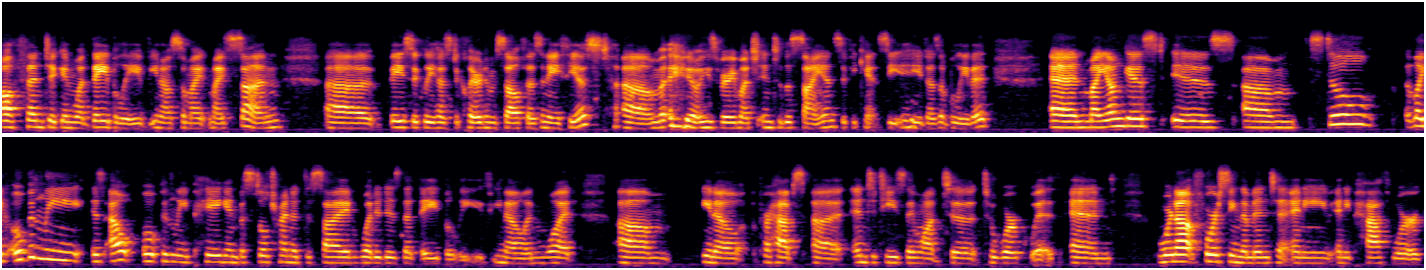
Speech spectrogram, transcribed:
authentic in what they believe you know so my my son uh, basically has declared himself as an atheist. Um, you know he's very much into the science. If he can't see it he doesn't believe it. And my youngest is um, still like openly is out openly pagan but still trying to decide what it is that they believe you know and what um, you know, perhaps uh, entities they want to to work with, and we're not forcing them into any any path work.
